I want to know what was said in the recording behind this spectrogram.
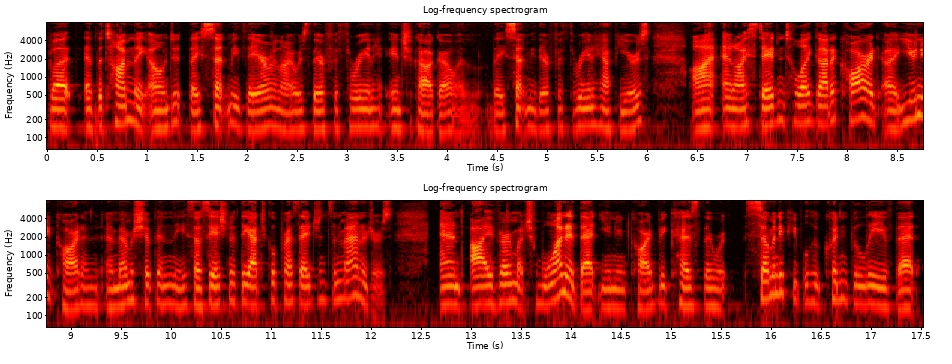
But at the time they owned it, they sent me there, and I was there for three and, in Chicago, and they sent me there for three and a half years. Uh, and I stayed until I got a card, a union card, a, a membership in the Association of Theatrical Press Agents and Managers. And I very much wanted that union card because there were so many people who couldn't believe that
